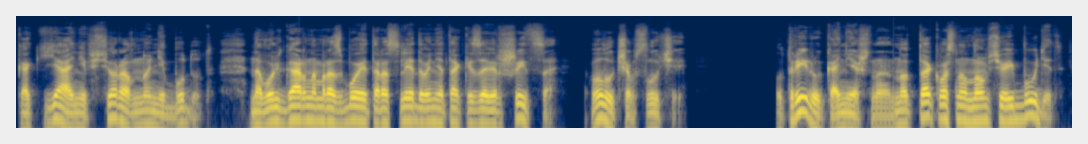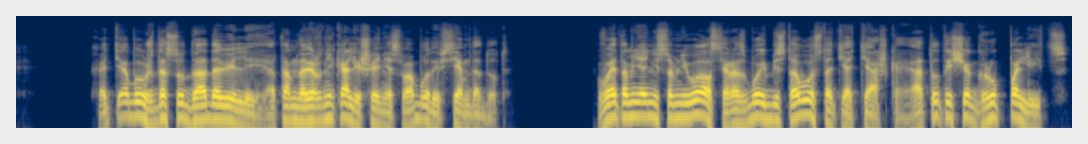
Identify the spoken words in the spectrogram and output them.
как я, они все равно не будут. На вульгарном разбое это расследование так и завершится, в лучшем случае. Утрирую, конечно, но так в основном все и будет. Хотя бы уж до суда довели, а там наверняка лишение свободы всем дадут. В этом я не сомневался, разбой без того статья тяжкая, а тут еще группа лиц.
